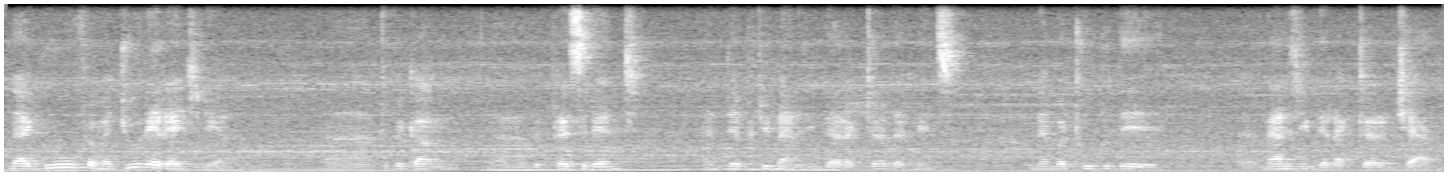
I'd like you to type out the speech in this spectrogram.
And I grew from a junior engineer uh, to become uh, the president and deputy managing director. That means number two to the uh, managing director and chairman.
